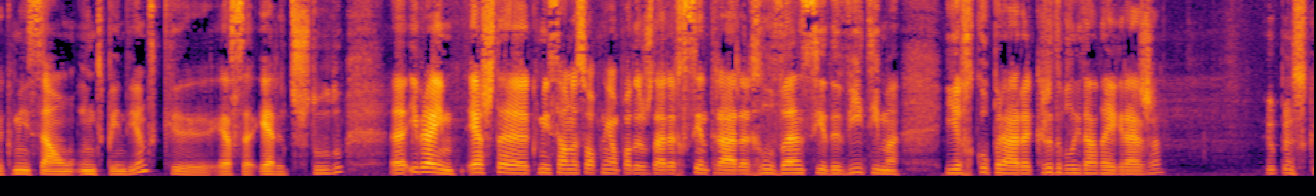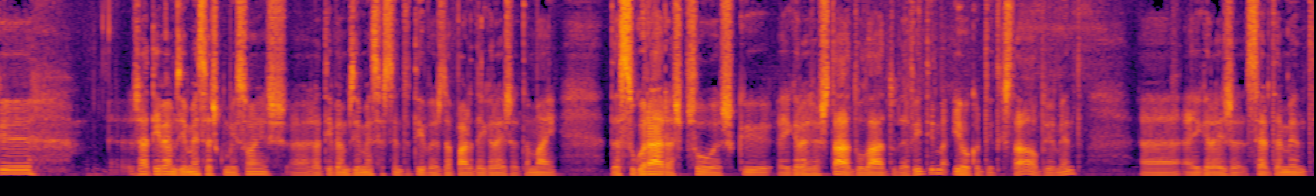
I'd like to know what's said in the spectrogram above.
a comissão independente, que essa era de estudo. Uh, Ibrahim, esta comissão, na sua opinião, pode ajudar a recentrar a relevância da vítima e a recuperar a credibilidade da Igreja? Eu penso que já tivemos imensas comissões, ah, já tivemos imensas tentativas da parte da Igreja também de assegurar às pessoas que a Igreja está do lado da vítima. Eu acredito que está, obviamente. Ah, a Igreja certamente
